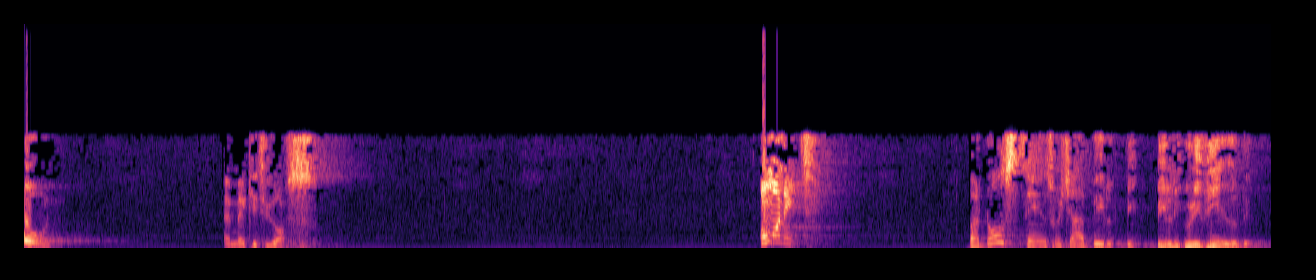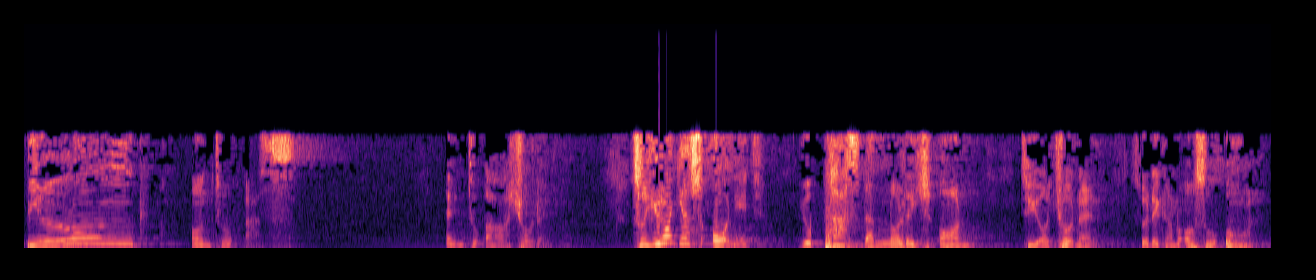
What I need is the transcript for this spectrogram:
Own. And make it yours. Own it. But those things which are be, be, be revealed belong unto us and to our children. So you don't just own it, you pass that knowledge on to your children so they can also own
